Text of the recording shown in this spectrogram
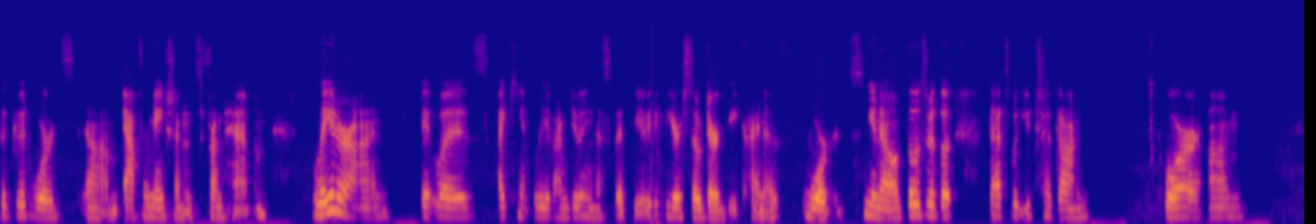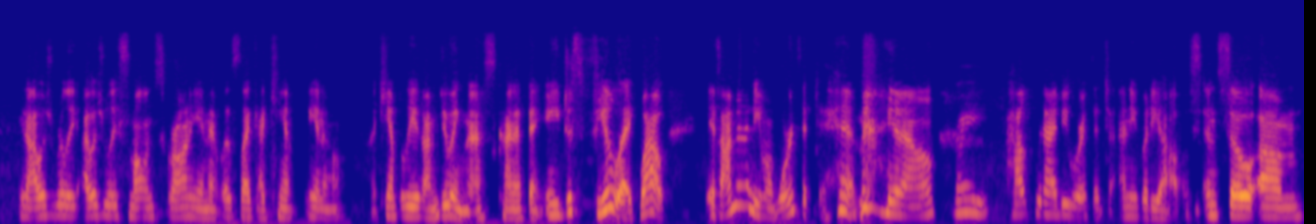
the good words um, affirmations from him. Later on it was i can't believe i'm doing this with you. You're so dirty kind of words you know. Those are the that's what you took on or um you know i was really i was really small and scrawny and it was like i can't you know I can't believe I'm doing this kind of thing. And you just feel like, wow, if I'm not even worth it to him, you know, right? How can I be worth it to anybody else? And so, um,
